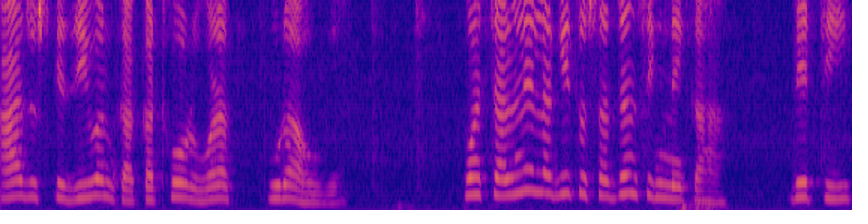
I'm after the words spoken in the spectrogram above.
आज उसके जीवन का कठोर व्रत पूरा हो गया। वह चलने लगी तो सज्जन सिंह ने कहा, बेटी,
